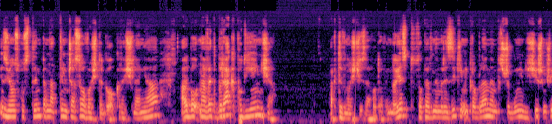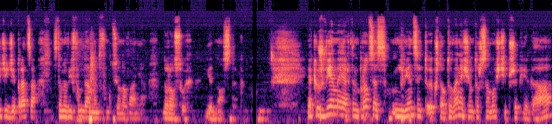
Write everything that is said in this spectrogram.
w związku z tym pewna tymczasowość tego określenia, albo nawet brak podjęcia aktywności zawodowej. No jest to pewnym ryzykiem i problemem, szczególnie w dzisiejszym świecie, gdzie praca stanowi fundament funkcjonowania dorosłych jednostek. Jak już wiemy, jak ten proces mniej więcej kształtowania się tożsamości przebiega,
